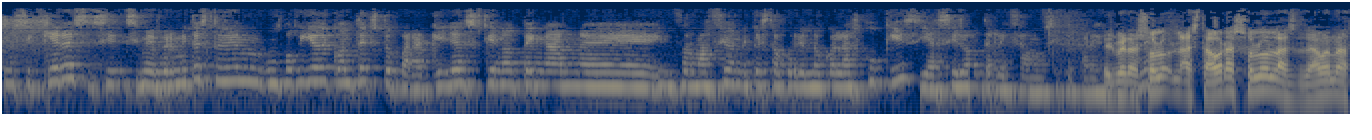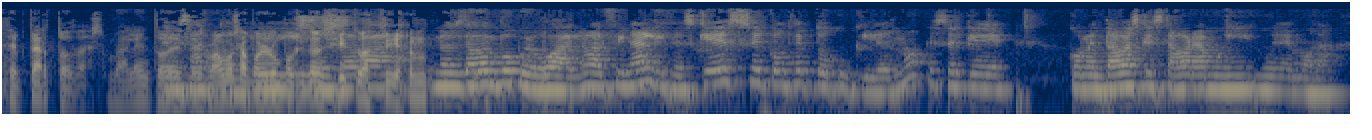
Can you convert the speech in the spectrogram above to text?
Pues si quieres, si, me permites, te doy un, poquillo de contexto para aquellas que no tengan eh, información de qué está ocurriendo con las cookies y así lo aterrizamos, si te parece. Es verdad, solo, hasta ahora solo las daban a aceptar todas, ¿vale? Entonces vamos a poner un poquito en situación. nos daba un poco igual, ¿no? Al final dices, ¿qué es el concepto cookies, ¿no? Que es el que comentabas que está ahora muy, muy de moda.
